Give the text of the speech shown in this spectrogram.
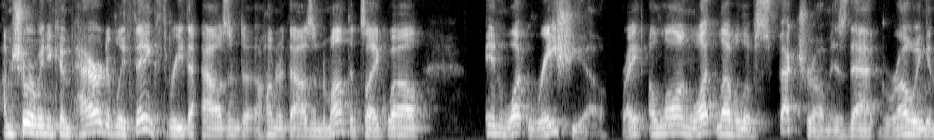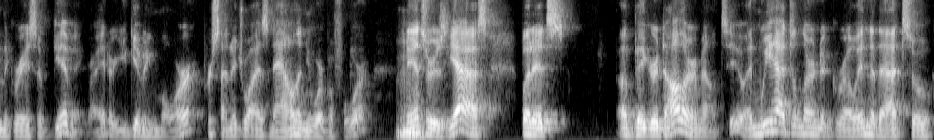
I'm sure when you comparatively think three thousand to a hundred thousand a month, it's like, well, in what ratio, right? Along what level of spectrum is that growing in the grace of giving, right? Are you giving more percentage wise now than you were before? Mm. The answer is yes, but it's a bigger dollar amount too. And we had to learn to grow into that. So,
